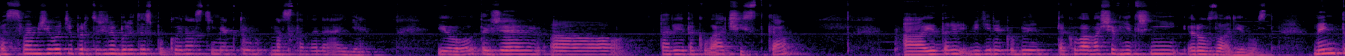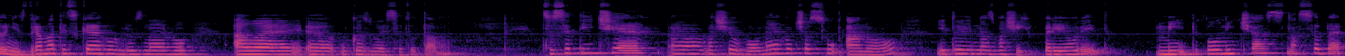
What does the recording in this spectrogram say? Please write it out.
ve svém životě, protože nebudete spokojená s tím, jak to nastavené je. Jo, takže tady je taková čistka a je tady vidět jakoby taková vaše vnitřní rozladěnost. Není to nic dramatického, hrozného, ale uh, ukazuje se to tam. Co se týče uh, vašeho volného času, ano, je to jedna z vašich priorit, mít volný čas na sebe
